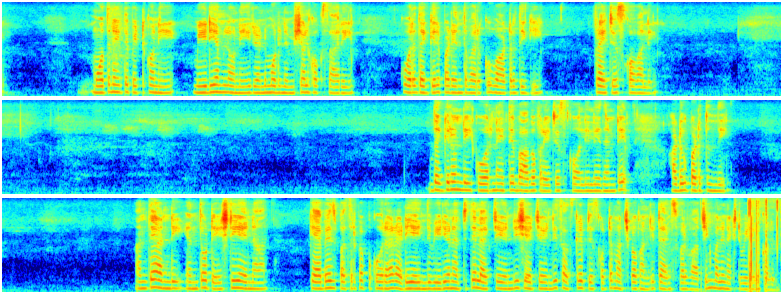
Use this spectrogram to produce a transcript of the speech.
మూతనైతే పెట్టుకొని మీడియంలోని రెండు మూడు నిమిషాలకు ఒకసారి కూర దగ్గర పడేంత వరకు వాటర్ దిగి ఫ్రై చేసుకోవాలి. దగ్గరుండి కూరని అయితే బాగా ఫ్రై చేసుకోవాలి లేదంటే అడుగు పడుతుంది. అంతే అండి. ఎంతో టేస్టీ అయిన క్యాబేజ్ పెసరపప్పు కూర రెడీ అయింది. వీడియో నచ్చితే లైక్ చేయండి షేర్ చేయండి సబ్స్క్రైబ్ చేసుకుంటే మర్చిపోకండి. Thanks for watching. మళ్ళీ నెక్స్ట్ వీడియోలో కలుద్దాం.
